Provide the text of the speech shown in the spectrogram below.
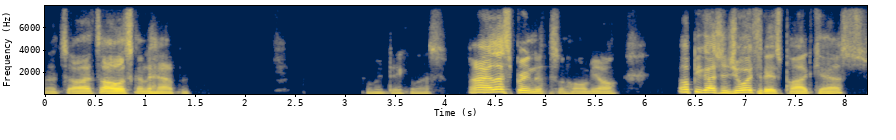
That's all. That's all that's going to happen. Ridiculous. All right, let's bring this one home, y'all. Hope you guys enjoyed today's podcast.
